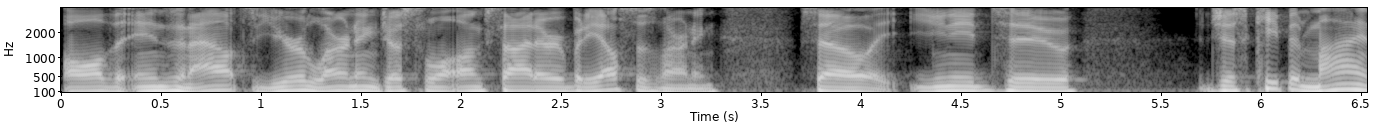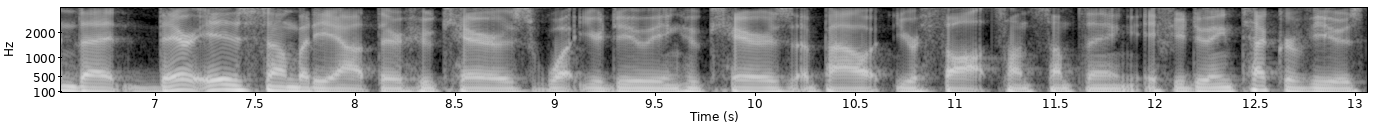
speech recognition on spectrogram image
all the ins and outs. You're learning just alongside everybody else is learning. So you need to just keep in mind that there is somebody out there who cares what you're doing, who cares about your thoughts on something. If you're doing tech reviews,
